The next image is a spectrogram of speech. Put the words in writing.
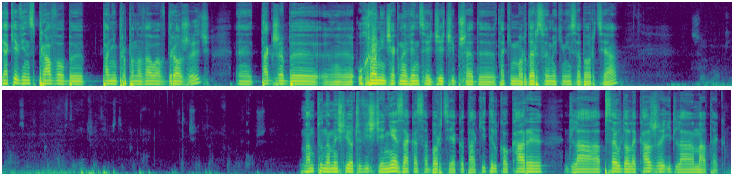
Jakie więc prawo by pani proponowała wdrożyć, y, tak żeby y, uchronić jak najwięcej dzieci przed y, takim morderstwem, jakim jest aborcja? Mam tu na myśli oczywiście nie zakaz aborcji jako taki, tylko kary dla pseudolekarzy i dla matek.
